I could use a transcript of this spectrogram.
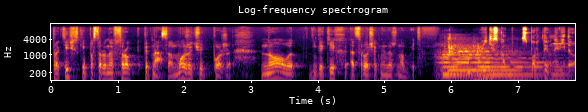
практически построены в срок 15, может чуть позже. Но вот никаких отсрочек не должно быть. Витископ. Спортивное видео.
